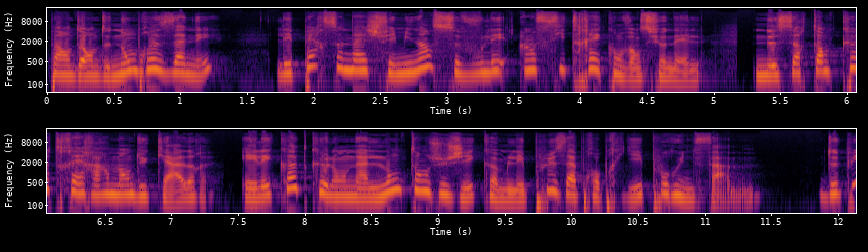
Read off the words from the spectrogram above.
Pendant de nombreuses années, les personnages féminins se voulaient ainsi très conventionnels, ne sortant que très rarement du cadre, et les codes que l'on a longtemps jugés comme les plus appropriés pour une femme. Depuis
